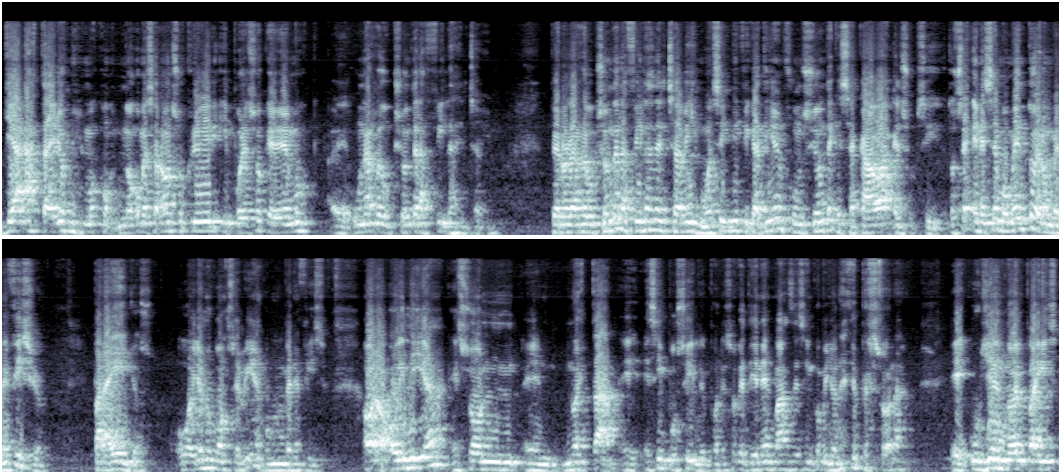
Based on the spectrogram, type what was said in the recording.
ya hasta ellos mismos no comenzaron a suscribir y por eso que vemos eh, una reducción de las filas del chavismo. Pero la reducción de las filas del chavismo es significativa en función de que se acaba el subsidio. Entonces, en ese momento era un beneficio para ellos, o ellos lo concebían como un beneficio. Ahora, hoy día eso eh, no está, eh, es imposible, por eso que tienes más de 5 millones de personas huyendo del país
